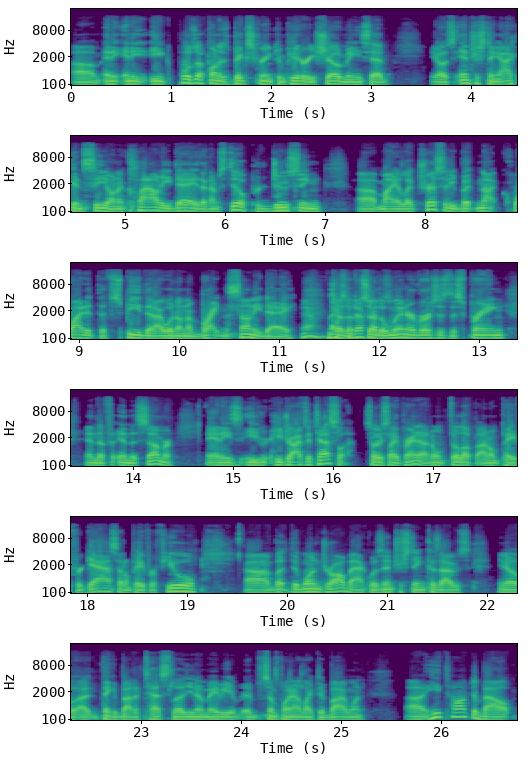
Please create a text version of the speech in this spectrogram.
um, and, he, and he, he pulls up on his big screen computer. He showed me. He said, you know, it's interesting. I can see on a cloudy day that I'm still producing uh, my electricity, but not quite at the speed that I would on a bright and sunny day. Yeah, So the, so the winter versus the spring and the in the summer, and he's he he drives a Tesla. So he's like, Brandon, I don't fill up, I don't pay for gas, I don't pay for fuel. Uh, but the one drawback was interesting because I was, you know, I think about a Tesla. You know, maybe at some point I'd like to buy one. Uh, he talked about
